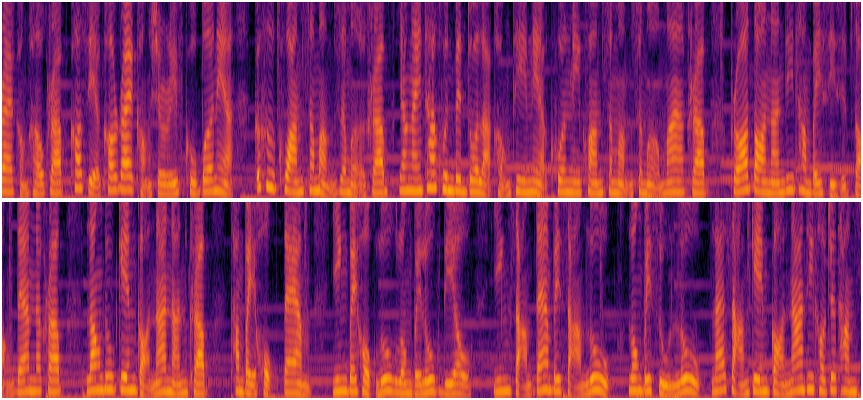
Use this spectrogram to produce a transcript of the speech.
แรกของเขาครับ ข้อเสียข้อแรกของ Sharif Cooper เนี่ย ก็คือความสม่ำเสมอครับ ยังไงถ้าคุณเป็นตัวหลักของทีมเนี่ย ควรมีความสม่ำเสมอมากครับ เพราะว่าตอนนั้นที่ทำไป 42 แต้มนะครับ ลองดูเกมก่อนหน้านั้นครับ ทำไป 6 แต้ม ยิงไป 6 ลูกลงไปลูกเดียว ยิง 3 แต้มไป 3 ลูก ลงไป 0 ลูก และ 3 เกมก่อนหน้าที่เขาจะทำ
